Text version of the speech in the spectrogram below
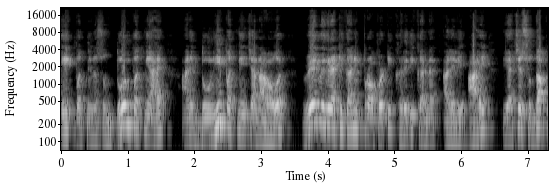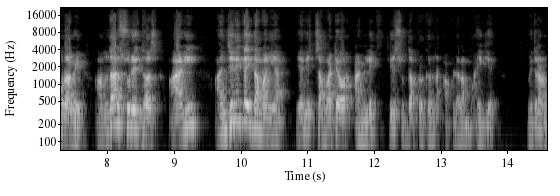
एक पत्नी नसून दोन पत्नी आहेत आणि दोन्ही पत्नींच्या नावावर वेगवेगळ्या ठिकाणी प्रॉपर्टी खरेदी करण्यात आलेली आहे. याचे सुद्धा पुरावे आमदार सुरेश धस आणि अंजलीताई दमानिया यांनी चव्हाट्यावर आणले. हे सुद्धा प्रकरण आपल्याला माहिती आहेत. मित्रांनो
